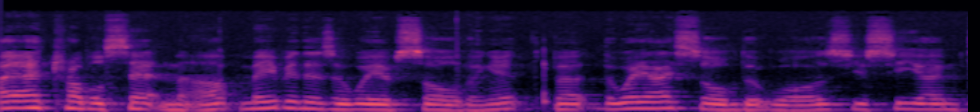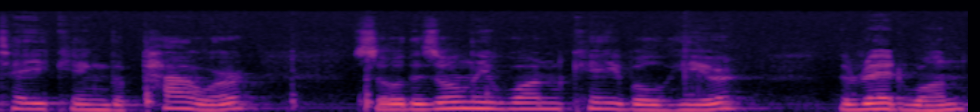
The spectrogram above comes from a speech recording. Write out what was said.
I had trouble setting that up. Maybe there's a way of solving it, but the way I solved it was, you see, I'm taking the power. So there's only one cable here, the red one.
